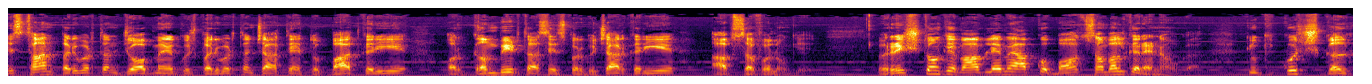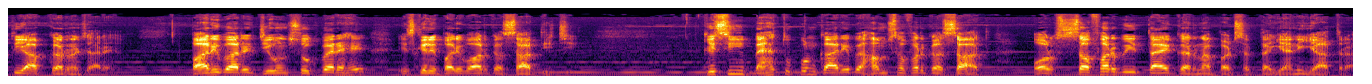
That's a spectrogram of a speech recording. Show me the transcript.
स्थान परिवर्तन जॉब में कुछ परिवर्तन चाहते हैं तो बात करिए और गंभीरता से इस पर विचार करिए, आप सफल होंगे। रिश्तों के मामले में आपको बहुत संभल कर रहना होगा, क्योंकि कुछ गलती आप करने जा रहे हैं। पारिवारिक जीवन सुख में रहे, इसके लिए परिवार का साथ दीजिए। किसी महत्वपूर्ण कार्य में हम सफ़र का साथ और सफ़र भी तय करना पड़ सकता है, यानी यात्रा।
